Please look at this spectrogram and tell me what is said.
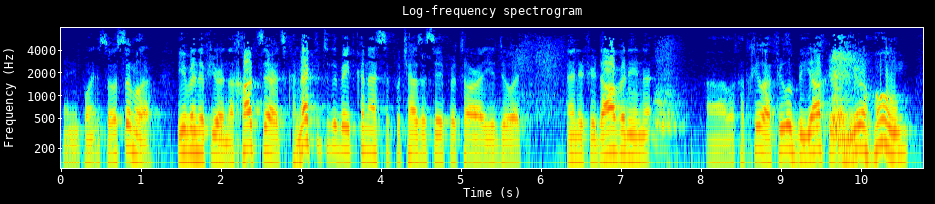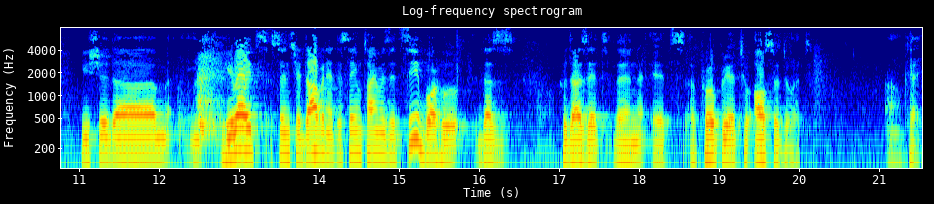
And you point, so similar. Even if you're in the chatzer, it's connected to the Beit Knesset, which has a Sefer Torah, you do it. And if you're davening, uh, l'chatchila, afilu b'yachir, in your home, you should, um, he writes, since you're davening at the same time as it's Tzibor who does, who does it, then it's appropriate to also do it. Okay.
